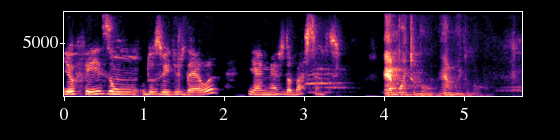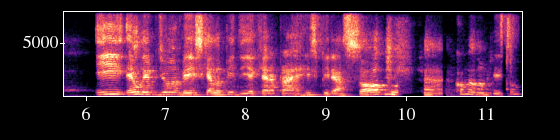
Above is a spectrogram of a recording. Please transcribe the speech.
E eu fiz um dos vídeos dela e aí me ajudou bastante. É muito bom, é muito bom. E eu lembro de uma vez que ela pedia que era para respirar só por. Como é o nome disso?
